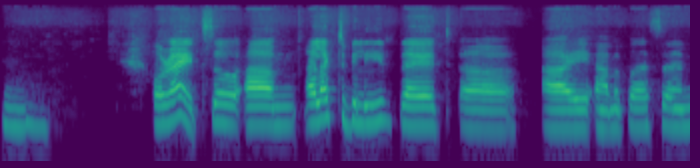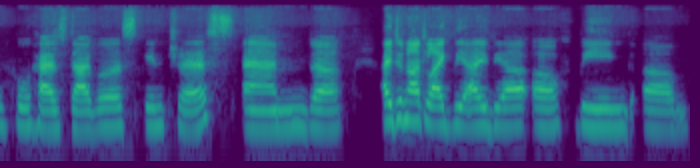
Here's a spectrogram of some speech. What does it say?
Hmm. All right. So um, I like to believe that uh, I am a person who has diverse interests, and uh, I do not like the idea of being um,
